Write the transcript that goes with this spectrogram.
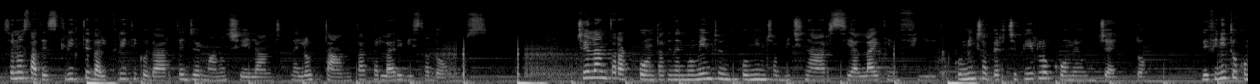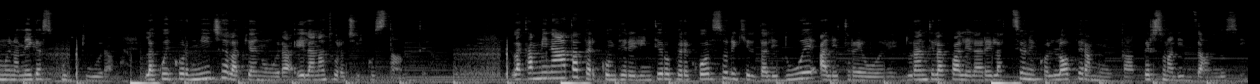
sono state scritte dal critico d'arte Germano Celant nell'80 per la rivista Domus. Celant racconta che nel momento in cui comincia a avvicinarsi al Lighting Field, comincia a percepirlo come oggetto, definito come una mega scultura, la cui cornice è la pianura e la natura circostante. La camminata per compiere l'intero percorso richiede dalle 2 alle 3 ore, durante la quale la relazione con l'opera muta, personalizzandosi,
